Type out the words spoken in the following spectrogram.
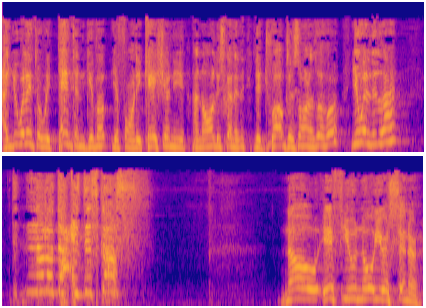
Are you willing to repent and give up your fornication and all this kind of the drugs and so on and so forth? You willing to do that? None of that is discussed. No, if you know you're a sinner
